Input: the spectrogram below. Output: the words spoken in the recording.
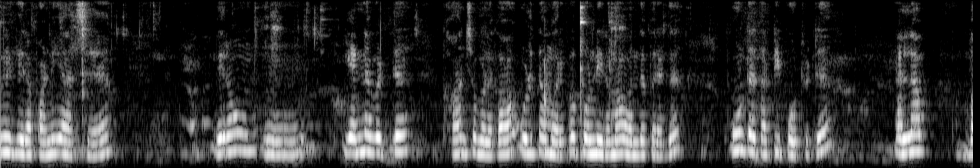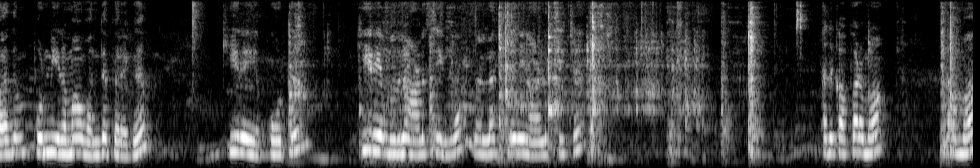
முருங்கைக்கீரை பண்ணியாச்சு வெறும் எண்ணெய் விட்டு காஞ்ச மிளகா உளுத்தம் பருப்பு பொன்னிறமாக வந்த பிறகு பூண்டை தட்டி போட்டுட்டு நல்லா வதம் பொன்னிறமாக வந்த பிறகு கீரையை போட்டு கீரையை முதல்ல அலசிடணும் நல்லா கீரையை அலசிட்டு அதுக்கப்புறமா நம்ம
